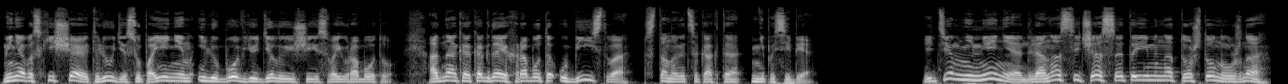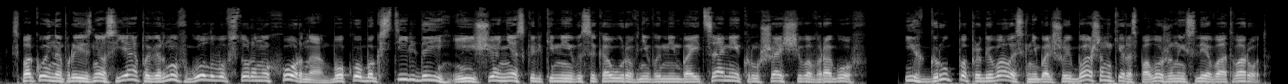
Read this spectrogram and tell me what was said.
Меня восхищают люди с упоением и любовью, делающие свою работу. Однако, когда их работа убийство, становится как-то не по себе». «И тем не менее, для нас сейчас это именно то, что нужно», – спокойно произнес я, повернув голову в сторону Хорна, бок о бок с Тильдой и еще несколькими высокоуровневыми бойцами, крушащего врагов. Их группа пробивалась к небольшой башенке, расположенной слева от ворот.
